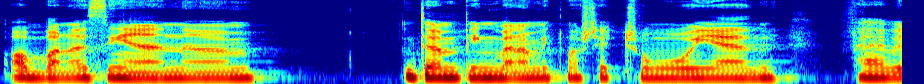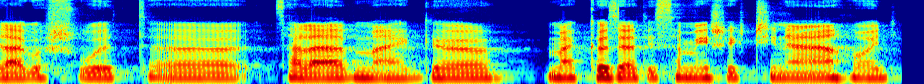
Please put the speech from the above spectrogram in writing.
abban az ilyen dömpingben, amit most egy csomó ilyen felvilágosult celeb, meg, meg közelti személyiség csinál, hogy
